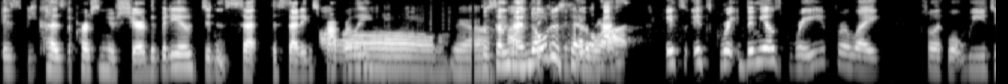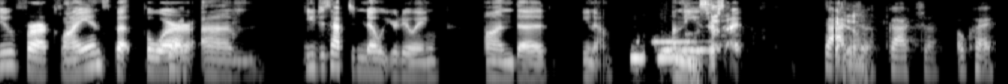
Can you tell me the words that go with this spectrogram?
is because the person who shared the video didn't set the settings properly. Oh, yeah. so sometimes I've noticed that a it past- lot. It's it's great. Vimeo's great for like for like what we do for our clients, but for um you just have to know what you're doing on the you know on the user side. Gotcha, gotcha. Okay.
